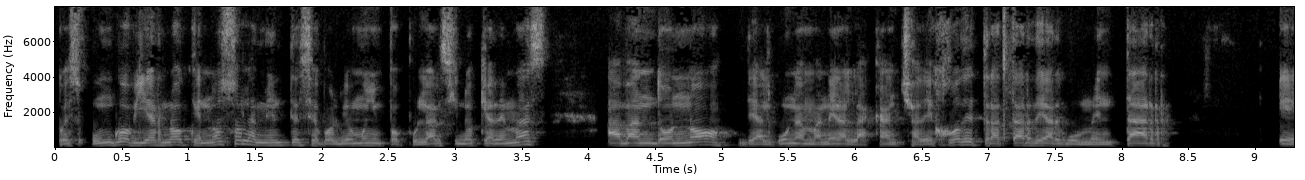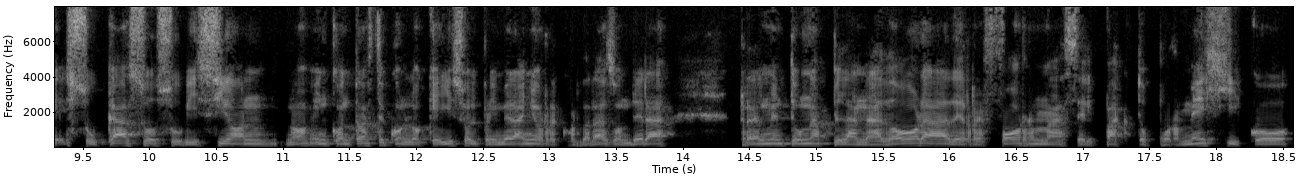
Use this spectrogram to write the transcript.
pues un gobierno que no solamente se volvió muy impopular, sino que además abandonó de alguna manera la cancha, dejó de tratar de argumentar eh, su caso, su visión, ¿no? En contraste con lo que hizo el primer año, recordarás, donde era realmente una planadora de reformas, el pacto por México.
